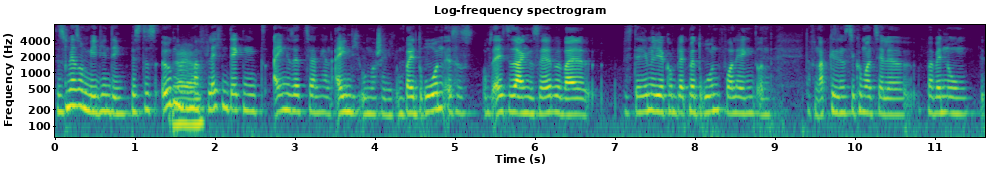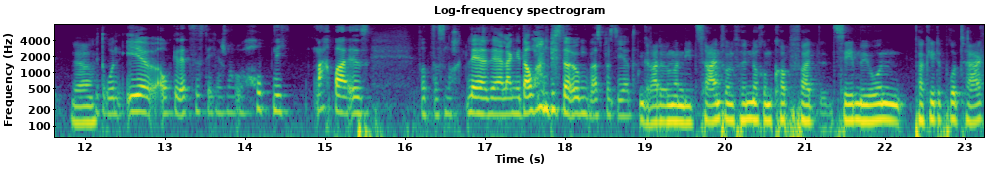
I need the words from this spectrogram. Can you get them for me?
das ist mehr so ein Mediending. Bis das irgendwie ja, ja. mal flächendeckend eingesetzt werden kann, eigentlich unwahrscheinlich. Und bei Drohnen ist es, um es ehrlich zu sagen, dasselbe, weil bis der Himmel hier komplett mit Drohnen vollhängt und davon abgesehen, dass die kommerzielle Verwendung mit, ja. mit Drohnen eh auch gesetzestechnisch noch überhaupt nicht machbar ist, wird das noch sehr, sehr lange dauern, bis da irgendwas passiert. Gerade wenn man die Zahlen von vorhin noch im Kopf hat, 10 Millionen Pakete pro Tag,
